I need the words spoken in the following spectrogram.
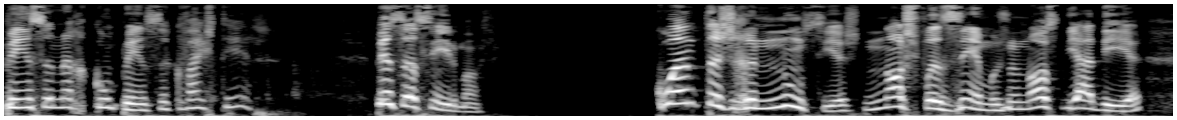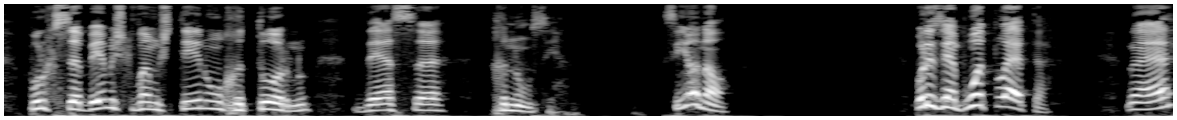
Pensa na recompensa que vais ter. Pensa assim, irmãos. Quantas renúncias nós fazemos no nosso dia a dia porque sabemos que vamos ter um retorno dessa renúncia? Sim ou não? Por exemplo, um atleta, não é?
